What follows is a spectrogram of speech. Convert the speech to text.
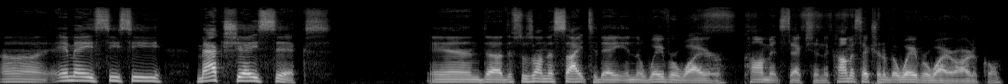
uh, M A C C Mac Shay six, and uh, this was on the site today in the waiver wire comment section, the comment section of the waiver wire article,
